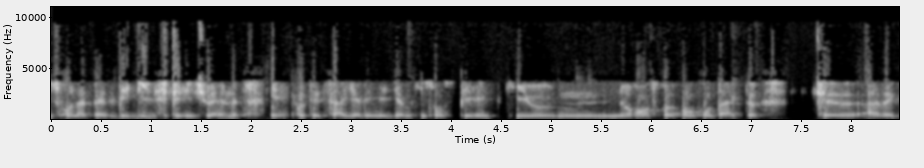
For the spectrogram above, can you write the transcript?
ce qu'on appelle des guides spirituels. Et à côté de ça, il y a les médiums qui sont spirites, qui eux ne rentrent en contact que avec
